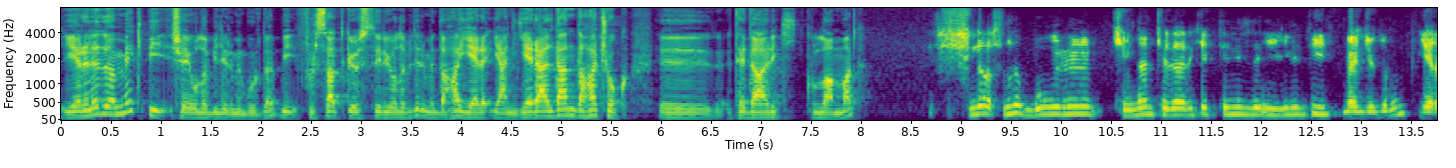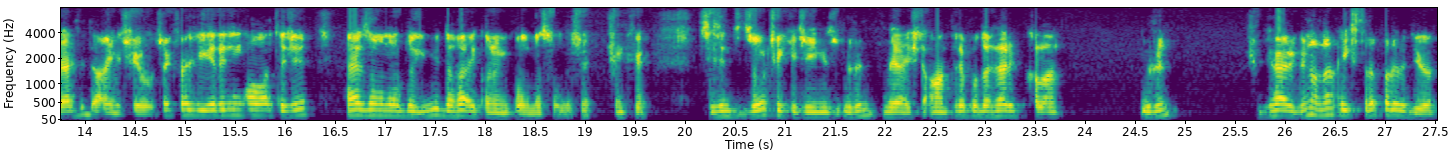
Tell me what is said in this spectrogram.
Yerele dönmek bir şey olabilir mi burada? Bir fırsat gösteriyor olabilir mi? Daha yere yani yerelden daha çok e, tedarik kullanmak. Şimdi aslında bu ürünü kimden tedarik ettiğinizle ilgili değil bence durum. Yerelde de aynı şey olacak. Sadece yerelin avantajı her zaman olduğu gibi daha ekonomik olması olacak. Çünkü sizin zor çekeceğiniz ürün veya işte antrepoda her kalan ürün Çünkü her gün ona ekstra para ödüyor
